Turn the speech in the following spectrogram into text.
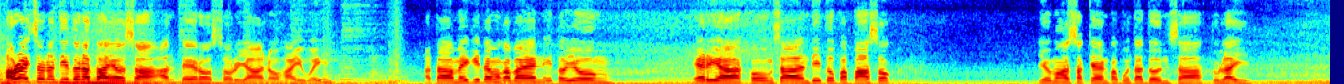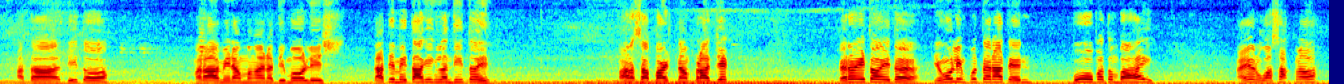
Alright, so nandito na tayo sa Antero Soriano Highway. At ah, may kita mo kabayan, ito yung area kung saan dito papasok yung mga sakyan papunta doon sa tulay. At ah, dito, marami ng mga na-demolish. Dati may tagging lang dito eh. Para sa part ng project. Pero ito, ito, yung huling punta natin, buo pa tong bahay. Ayun, wasak na oh.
